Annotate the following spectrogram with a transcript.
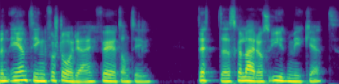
men én ting forstår jeg, føyet han til, dette skal lære oss ydmykhet,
